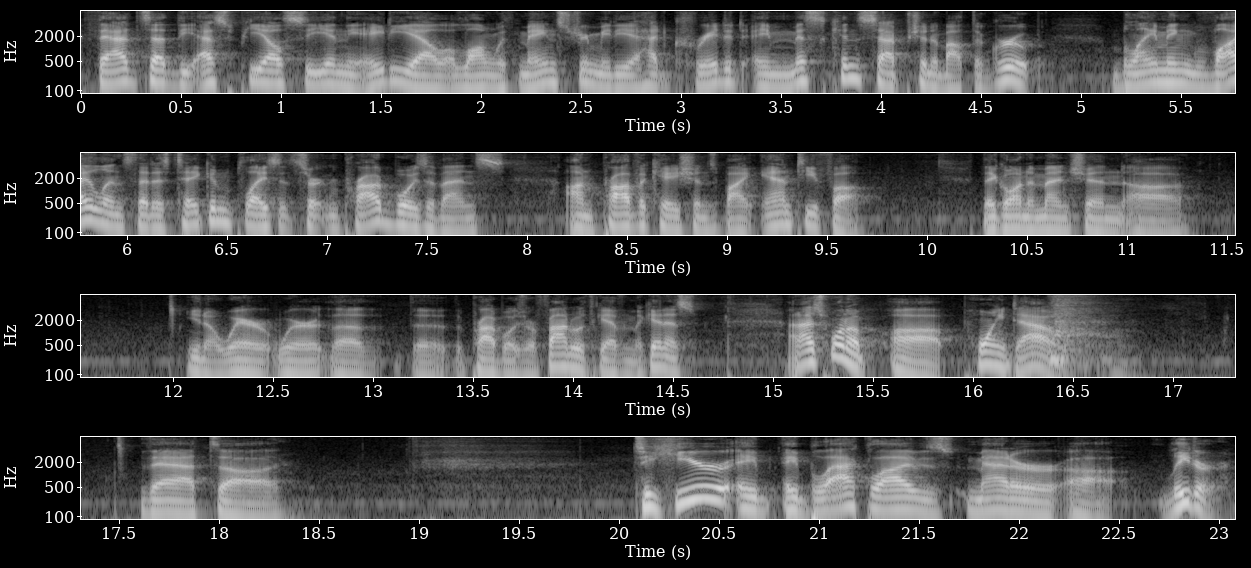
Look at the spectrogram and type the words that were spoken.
Thad said the SPLC and the ADL, along with mainstream media, had created a misconception about the group, blaming violence that has taken place at certain Proud Boys events on provocations by Antifa. They go on to mention, uh, you know, where where the, the, the Proud Boys were found with Gavin McInnes, and I just want to uh, point out that uh, to hear a, a Black Lives Matter uh, leader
